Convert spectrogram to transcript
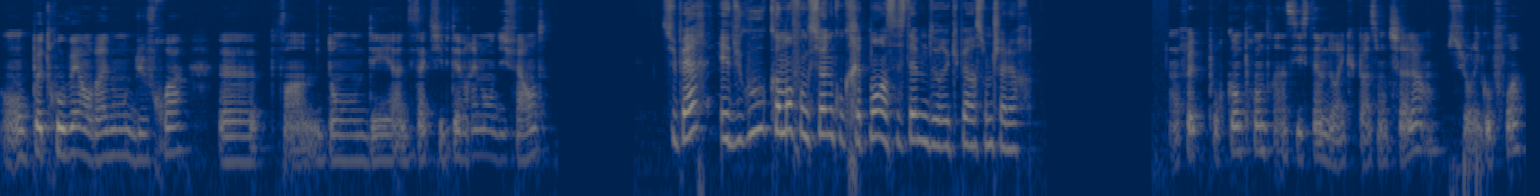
on peut trouver en vraiment du froid, euh, dans des activités vraiment différentes Super. Et du coup, comment fonctionne concrètement un système de récupération de chaleur? En fait, pour comprendre un système de récupération de chaleur sur les groupes froids,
